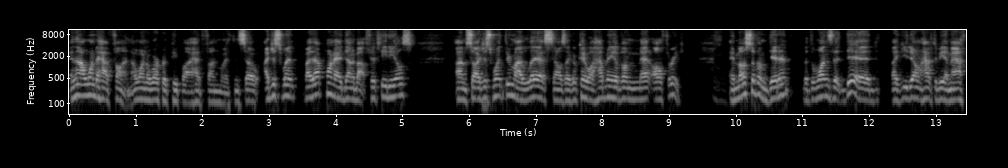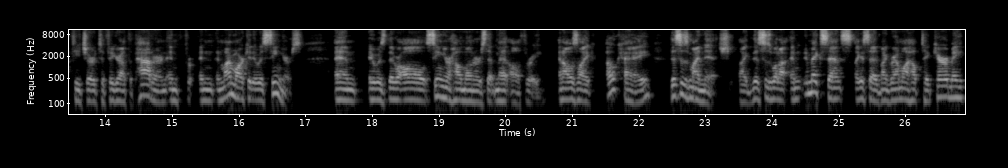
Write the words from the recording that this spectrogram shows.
And then I wanted to have fun. I wanted to work with people I had fun with. And so I just went, by that point, I had done about 50 deals. Um, so I just went through my list and I was like, okay, well, how many of them met all 3 mm-hmm. And most of them didn't, but the ones that did, like you don't have to be a math teacher to figure out the pattern. And for, in, in my market, it was seniors and it was they were all senior homeowners that met all three. And i was like okay this is my niche. Like this is what i and it makes sense. Like i said my grandma helped take care of me.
